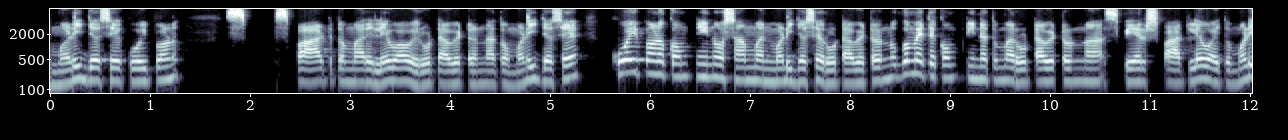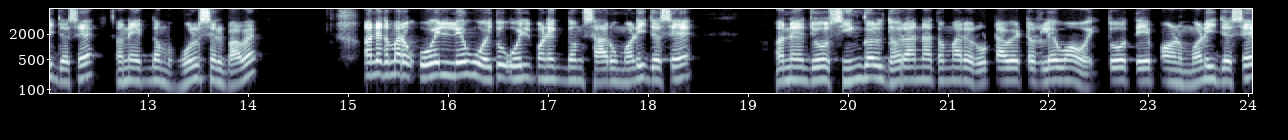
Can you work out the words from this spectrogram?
મળી જશે, કોઈ પણ સ્પાર્ટ તમારે લેવા હોય રોટાવેટરના તો મળી જશે. કોઈ પણ કંપનીનો સામાન મળી જશે રોટાવેટરનો. ગમે તે કંપનીના તમારા રોટાવેટરના સ્પેર પાર્ટ લેવા હોય તો મળી જશે અને એકદમ હોલસેલ ભાવે. અને તમારે ઓઇલ લેવું હોય તો ઓઇલ પણ એકદમ સારું મળી જશે. અને જો સિંગલ ધરાના તમારે રોટાવેટર લેવા હોય તો તે પણ મળી જશે.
